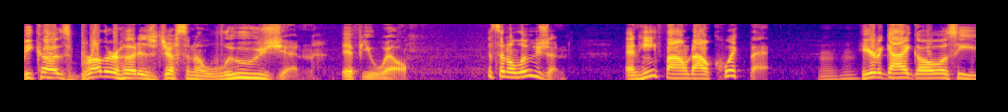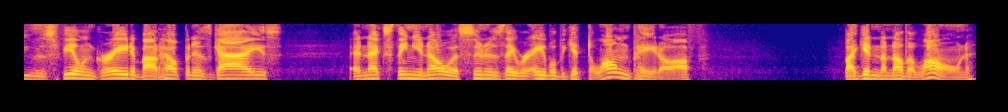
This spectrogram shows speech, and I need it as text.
because brotherhood is just an illusion, if you will. It's an illusion. And he found out quick that. Mm-hmm. Here the guy goes, he was feeling great about helping his guys. And next thing you know, as soon as they were able to get the loan paid off by getting another loan,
